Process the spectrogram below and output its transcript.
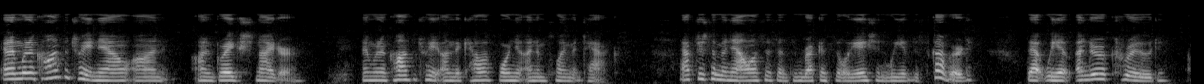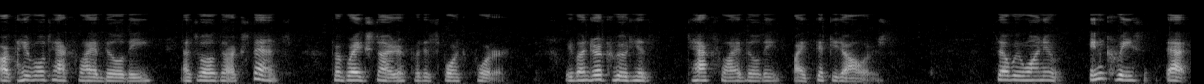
And I'm going to concentrate now on, on Greg Schneider. I'm going to concentrate on the California unemployment tax. After some analysis and some reconciliation, we have discovered that we have underaccrued our payroll tax liability as well as our expense for Greg Schneider for this fourth quarter. We've underaccrued his tax liability by $50. So we want to increase that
